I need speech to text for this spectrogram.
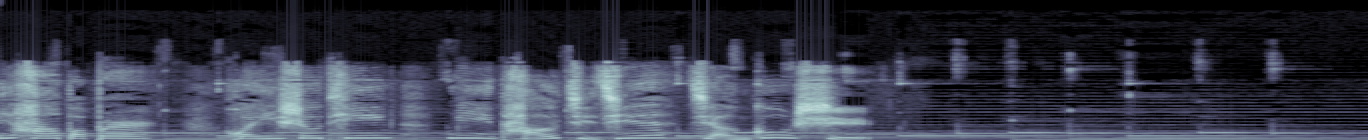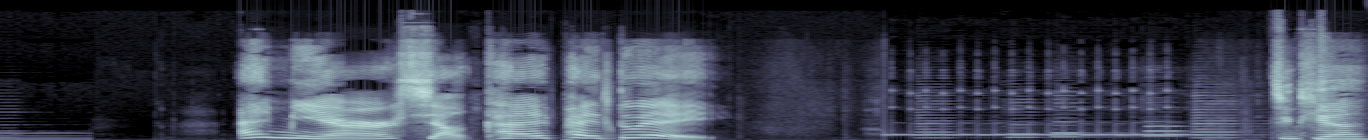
你好，宝贝儿，欢迎收听蜜桃姐姐讲故事。埃米尔想开派对。今天，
